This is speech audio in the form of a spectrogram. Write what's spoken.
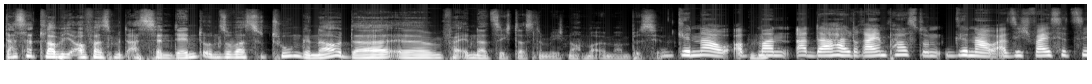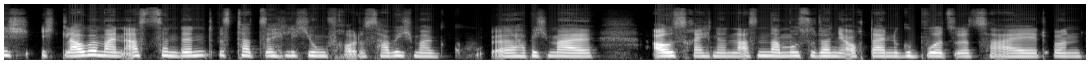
Das hat, glaube ich, auch was mit Aszendent und sowas zu tun. Genau, da ähm, verändert sich das nämlich nochmal immer ein bisschen. Genau, ob Mhm. man da halt reinpasst und genau, also ich weiß jetzt nicht, ich glaube, mein Aszendent ist tatsächlich Jungfrau. Das habe ich mal, äh, habe ich mal ausrechnen lassen. Da musst du dann ja auch deine Geburtsurzeit und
